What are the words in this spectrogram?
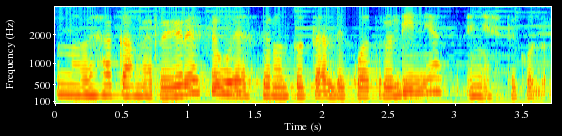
una vez acá me regreso y voy a hacer un total de cuatro líneas en este color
